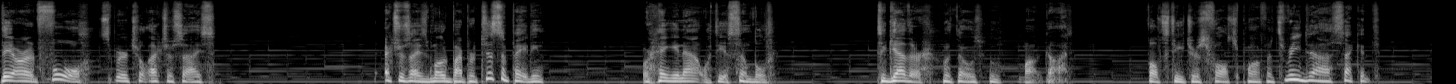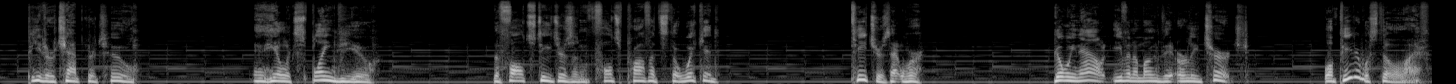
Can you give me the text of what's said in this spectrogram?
they are at full spiritual exercise exercise mode by participating or hanging out with the assembled together with those who mock God. False teachers, false prophets. Read uh, 2 Peter chapter 2, and he'll explain to you the false teachers and false prophets, the wicked teachers that were going out even among the early church. Well, Peter was still alive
